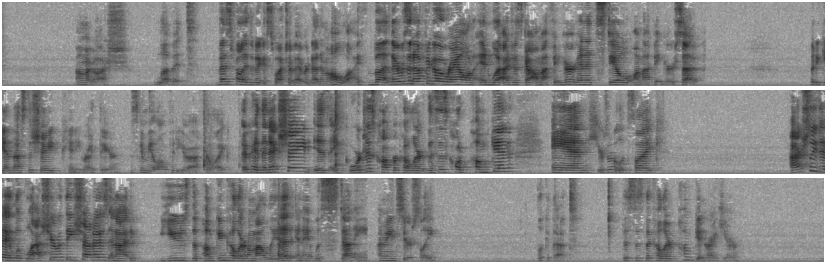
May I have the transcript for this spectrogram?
Oh my gosh, love it. That's probably the biggest swatch I've ever done in my whole life, but there was enough to go around in what I just got on my finger and it's still on my finger, so. But again, that's the shade Penny right there. It's gonna be a long video, I feel like. Okay, the next shade is a gorgeous copper color. This is called Pumpkin. And here's what it looks like. I actually did a look last year with these shadows and I used the pumpkin color on my lid and it was stunning. I mean, seriously. Look at that. This is the color pumpkin right here.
